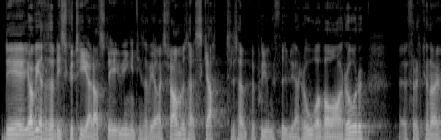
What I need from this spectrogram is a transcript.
Det, jag vet att det har diskuterats, det är ju ingenting som vi har lagt fram, en så här skatt till exempel på jungfruliga råvaror. Eh, för att kunna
